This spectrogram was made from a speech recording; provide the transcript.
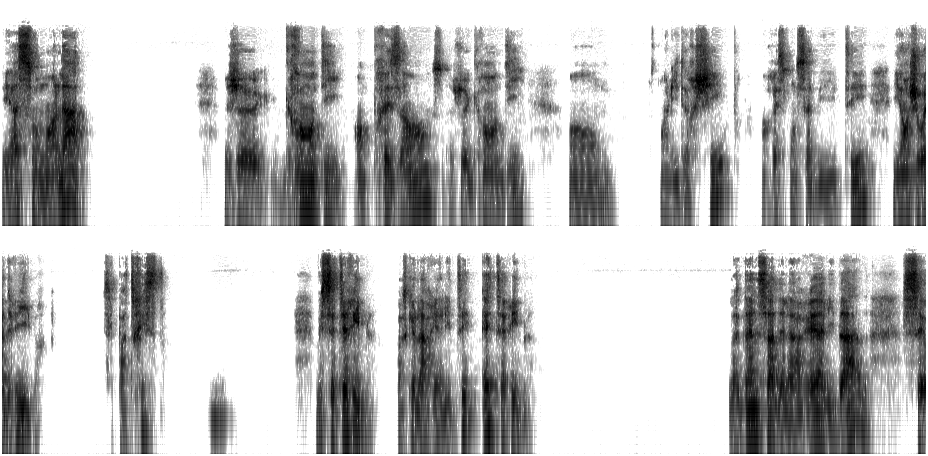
Et à ce moment-là, je grandis en présence, je grandis en, en leadership, en responsabilité et en joie de vivre. C'est pas triste. Mais c'est terrible, parce que la réalité est terrible. La densa de la realidad, c'est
